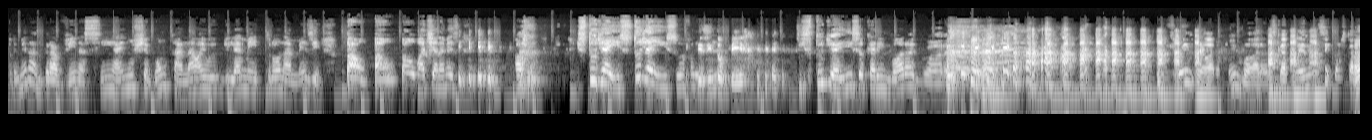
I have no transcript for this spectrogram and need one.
primeira gravina, assim, aí não chegou um canal, aí o Guilherme entrou na mesa e pau, pau, pau, batia na mesa. É isso, estúdio é isso. Eu falei, Desentupir. isso? Eu quero ir embora agora. fui embora, fui embora. Os caras, nem sei como os caras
